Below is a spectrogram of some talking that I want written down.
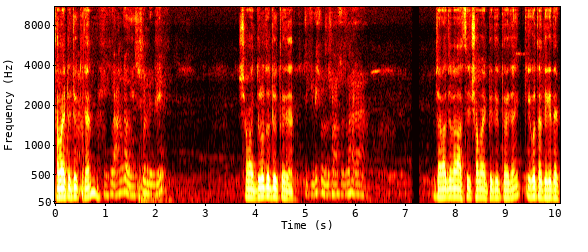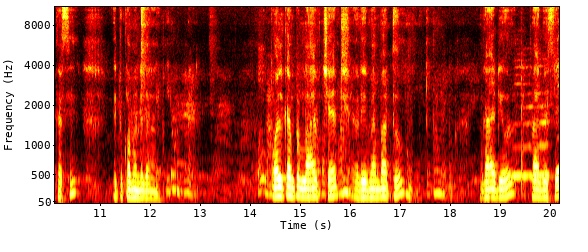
সবাই একটু যুক্ত যান। সবাই দ্রুত যুক্ত হয়ে যান। তোমার হ্যাঁ যারা যারা আছি সবাই একটু যুক্ত হয়ে যায় কে কোথা থেকে দেখতে আসছি? একটু কমেন্টে জানান। Welcome to live chat remember to guide your privacy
